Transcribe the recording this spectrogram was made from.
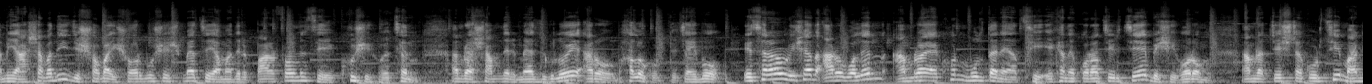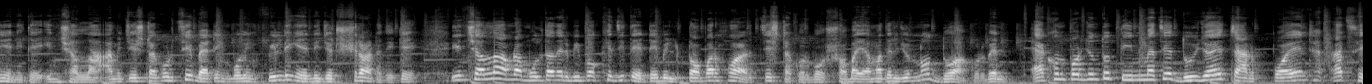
আমি আশাবাদী যে সবাই সর্বশেষ ম্যাচে আমাদের পারফরমেন্সে খুশি হয়েছেন। আমরা সামনের ম্যাচগুলোয় আরও ভালো করতে চাইব। এছাড়াও রিশাদ আরও বলেন, আমরা এখন মুলতানে আছি, এখানে করাচির চেয়ে বেশি গরম। আমরা চেষ্টা করছি মানিয়ে নিতে, ইনশাল্লাহ। আমি চেষ্টা করছি ব্যাটিং, বোলিং, ফিল্ডিংয়ে নিজের সেরাটা দিতে। ইনশাল্লাহ আমরা মুলতানের বিপক্ষে জিতে টেবিল টপার হওয়ার চেষ্টা করব। সবাই আমাদের জন্য দোয়া করবেন। এখন পর্যন্ত তিন ম্যাচে দুই জয়ে চার পয়েন্ট আছে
